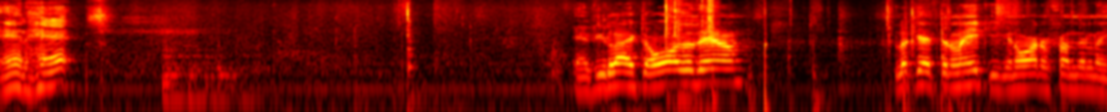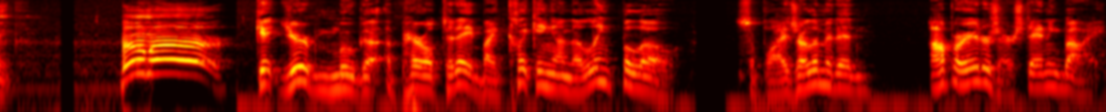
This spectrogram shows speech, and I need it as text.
and hats. And if you'd like to order them, look at the link. You can order from the link. Boomer! Get your MOUGA apparel today by clicking on the link below. Supplies are limited. Operators are standing by.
